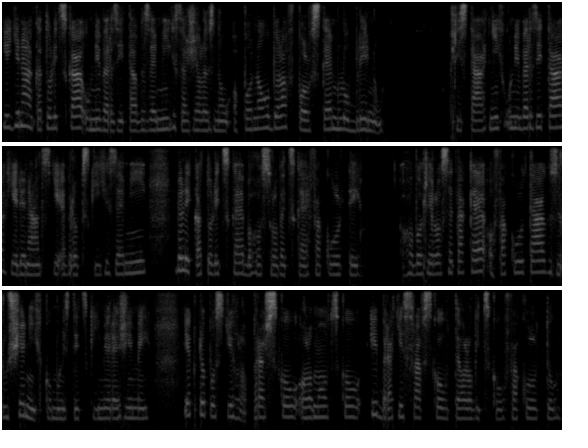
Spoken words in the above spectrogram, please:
Jediná katolická univerzita v zemích za železnou oponou byla v polském Lublinu. Při státních univerzitách 11 evropských zemí byly katolické bohoslovecké fakulty. Hovořilo se také o fakultách zrušených komunistickými režimy, jak to postihlo Pražskou, Olomouckou i Bratislavskou teologickou fakultu.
